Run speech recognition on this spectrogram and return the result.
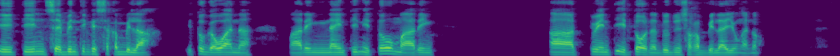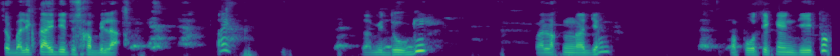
18, 17 kasi sa kabila, ito gawa na maring 19 ito, maring ah 20 ito, na doon sa kabila yung ano. So, balik tayo dito sa kabila. Ay, dami dugi. Walak nga dyan. Maputik ngayon dito.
